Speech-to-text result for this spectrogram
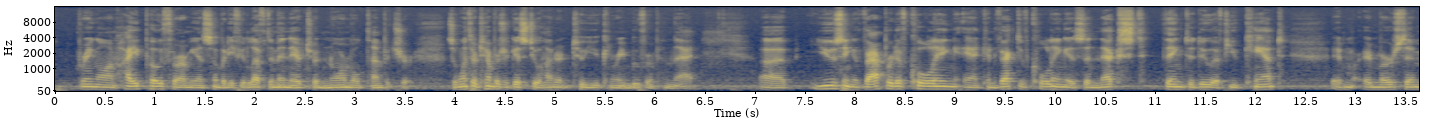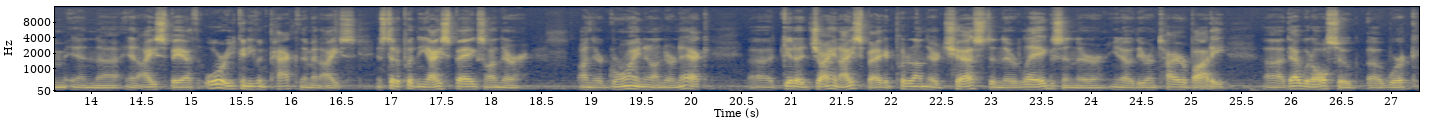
bring on hypothermia in somebody if you left them in there to normal temperature. So once their temperature gets to 102, you can remove them from that. Uh, using evaporative cooling and convective cooling is the next thing to do if you can't immerse them in uh, an ice bath, or you can even pack them in ice instead of putting the ice bags on their on their groin and on their neck uh, get a giant ice bag and put it on their chest and their legs and their you know their entire body. Uh, that would also uh, work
